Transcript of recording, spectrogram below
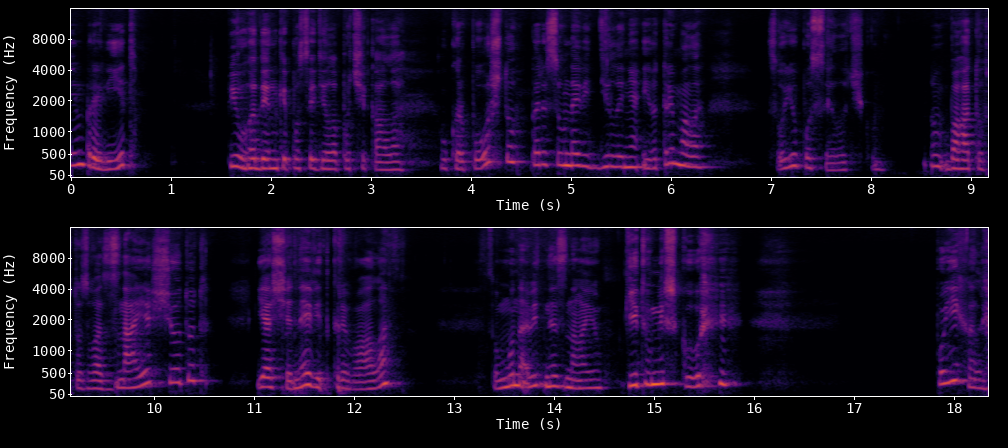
Всім привіт! Півгодинки посиділа, почекала Укрпошту, пересувне відділення, і отримала свою посилочку. Ну, багато хто з вас знає, що тут. Я ще не відкривала, тому навіть не знаю. Кіт у мішку. Поїхали.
